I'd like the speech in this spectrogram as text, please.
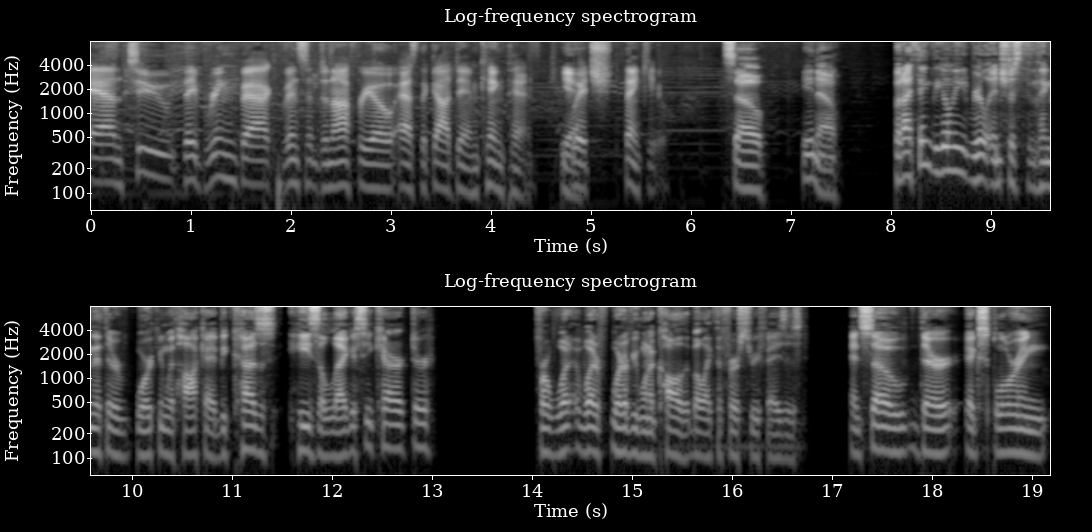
And two, they bring back Vincent D'Onofrio as the goddamn kingpin. Yeah. Which, thank you. So, you know. But I think the only real interesting thing that they're working with Hawkeye because he's a legacy character for what, what whatever you want to call it, but like the first three phases. And so they're exploring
